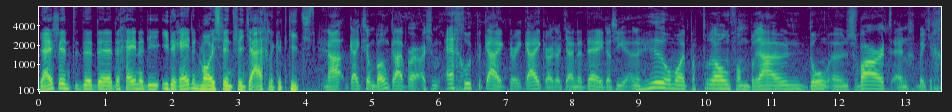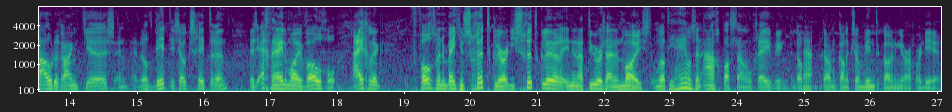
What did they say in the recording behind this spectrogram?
Jij vindt de, de, degene die iedereen het mooist vindt, vind je eigenlijk het kietst. Nou, kijk, zo'n boomkruiper, als je hem echt goed bekijkt door je kijker, zoals jij net deed, dan zie je een heel mooi patroon van bruin, don, eh, zwart en een beetje gouden randjes. En dat wit is ook schitterend. Het is echt een hele mooie vogel. Eigenlijk vogels met een beetje een schutkleur. Die schutkleuren in de natuur zijn het mooist, omdat die helemaal zijn aangepast aan de omgeving. En dat, Ja. daarom kan ik zo'n winterkoning heel erg waarderen.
